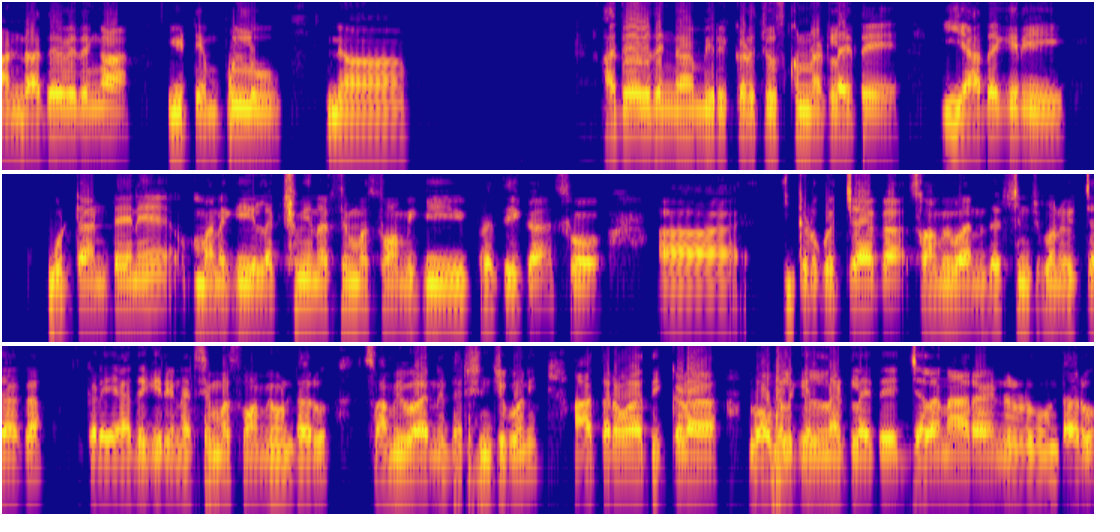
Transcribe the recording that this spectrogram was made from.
అండ్ అదేవిధంగా ఈ టెంపుల్ అదేవిధంగా మీరు ఇక్కడ చూసుకున్నట్లయితే యాదగిరి గుట్ట అంటేనే మనకి లక్ష్మీ నరసింహస్వామికి ప్రతీక. సో ఇక్కడికి వచ్చాక స్వామివారిని దర్శించుకొని వచ్చాక ఇక్కడ యాదగిరి నరసింహస్వామి ఉంటారు. స్వామివారిని దర్శించుకొని ఆ తర్వాత ఇక్కడ లోపలికి వెళ్ళినట్లయితే జలనారాయణుడు ఉంటారు.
